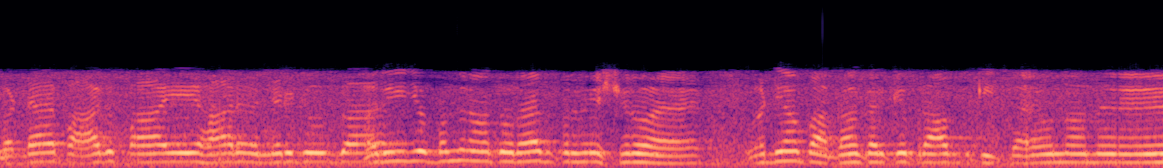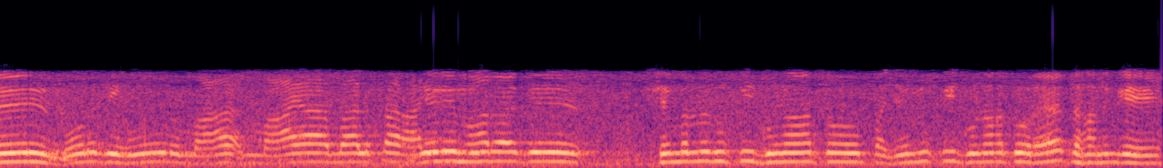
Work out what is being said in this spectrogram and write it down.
ਵੱਡਾ ਭਾਗ ਪਾਏ ਹਰ ਨਿਰਜੋਗਾ। ਹਰੀ ਜੋ ਬੰਧਨਾਂ ਤੋਂ ਰਹਿਤ ਪਰਮੇਸ਼ਰ ਹੈ ਵੱਡਿਆਂ ਭਾਗਾਂ ਕਰਕੇ ਪ੍ਰਾਪਤ ਕੀਤਾ ਹੈ। ਉਹਨਾਂ ਨੇ ਗੁਣ ਵਿਹੂਣ ਮਾਇਆ ਮਲ ਧਾਰ ਜਿਹੜੇ ਮਹਾਰਾਜ ਸਿਮਰਨ ਰੂਪੀ ਗੁਣਾਂ ਤੋਂ, ਭਜਨ ਰੂਪੀ ਗੁਣਾਂ ਤੋਂ ਰਹਿਤ ਹਨਗੇ,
